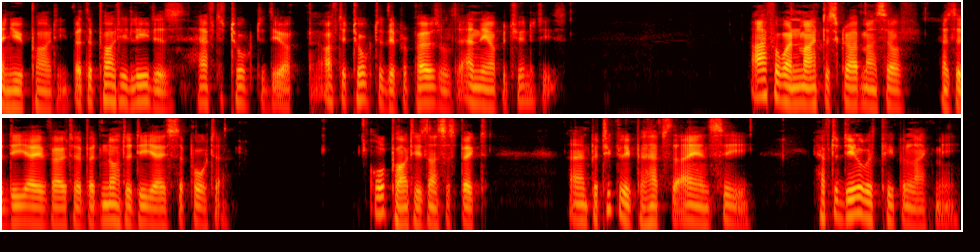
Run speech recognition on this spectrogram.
a new party, but the party leaders have to talk to the have to talk to the proposals and the opportunities. I, for one, might describe myself as a DA voter, but not a DA supporter. All parties, I suspect, and particularly perhaps the ANC, have to deal with people like me.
